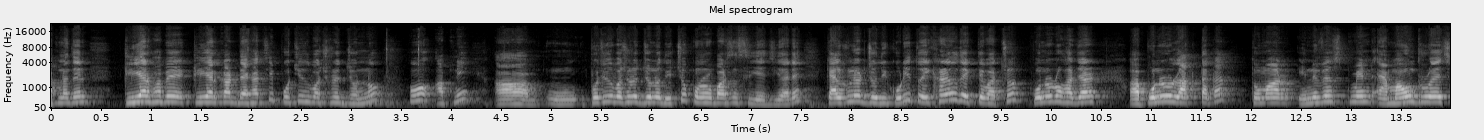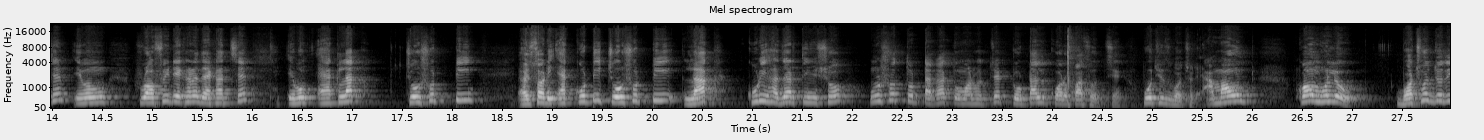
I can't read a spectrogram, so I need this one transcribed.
আপনাদের ক্লিয়ারভাবে ক্লিয়ার কাট দেখাচ্ছি, পঁচিশ বছরের জন্য ও আপনি পঁচিশ বছরের জন্য দিচ্ছ, পনেরো পার্সেন্ট সিএজিআরে ক্যালকুলেট যদি করি, তো এখানেও দেখতে পাচ্ছ, পনেরো হাজার পনেরো লাখ টাকা তোমার ইনভেস্টমেন্ট অ্যামাউন্ট রয়েছে এবং প্রফিট এখানে দেখাচ্ছে এবং এক লাখ চৌষট্টি সরি এক কোটি চৌষট্টি লাখ কুড়ি হাজার তিনশো উনসত্তর টাকা তোমার হচ্ছে টোটাল করপাস হচ্ছে পঁচিশ বছরে। অ্যামাউন্ট কম হলেও বছর যদি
